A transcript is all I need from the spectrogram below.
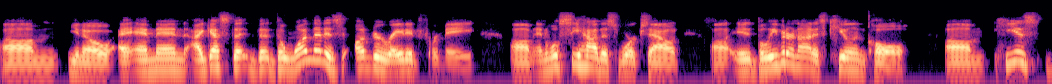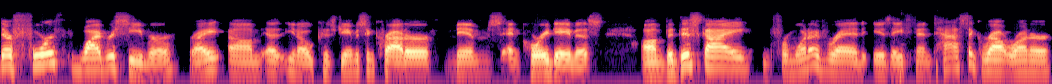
Um, you know, and, and, then I guess the, the the one that is underrated for me, um, and we'll see how this works out. Uh, it, believe it or not, is Keelan Cole. Um, he is their fourth wide receiver, right? Um, uh, you know, because Jamison Crowder, Mims, and Corey Davis. Um, but this guy, from what I've read, is a fantastic route runner.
